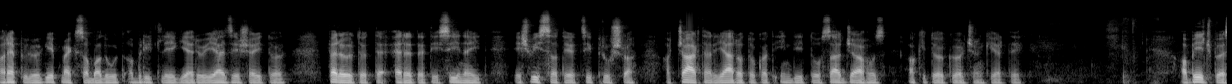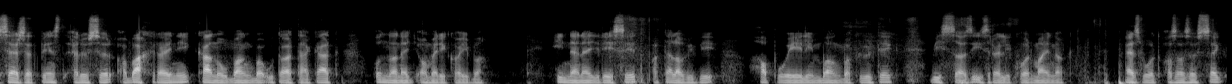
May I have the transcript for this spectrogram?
A repülőgép megszabadult a brit légierő jelzéseitől, felöltötte eredeti színeit, és visszatért Ciprusra a charter járatokat indító Szadzsához, akitől kölcsönkérték. A Bécsből szerzett pénzt először a Bahraini Kano Bankba utalták át, onnan egy amerikaiba. Innen egy részét a Tel Avivi Hapoélin bankba küldték, vissza az izraeli kormánynak. Ez volt az az összeg,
